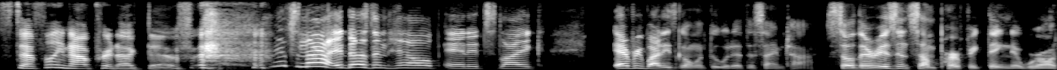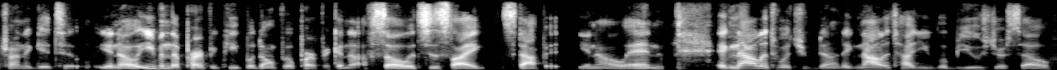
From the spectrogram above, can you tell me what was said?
It's definitely not productive. it's not. It doesn't help. And it's like everybody's going through it at the same time. So there isn't some perfect thing that we're all trying to get to. You know, even the perfect people don't feel perfect enough. So it's just like, stop it, you know, and acknowledge what you've done, acknowledge how you've abused yourself.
